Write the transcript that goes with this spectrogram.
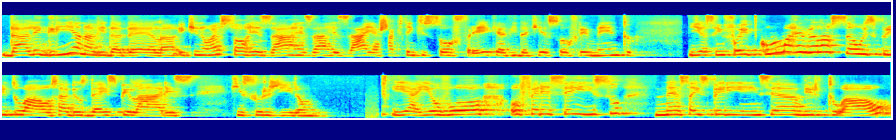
da alegria na vida dela e que não é só rezar, rezar, rezar e achar que tem que sofrer, que a vida aqui é sofrimento. E assim foi como uma revelação espiritual, sabe? Os dez pilares que surgiram. E aí eu vou oferecer isso nessa experiência virtual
